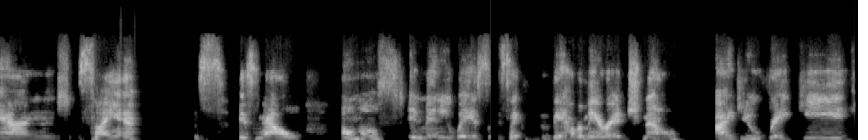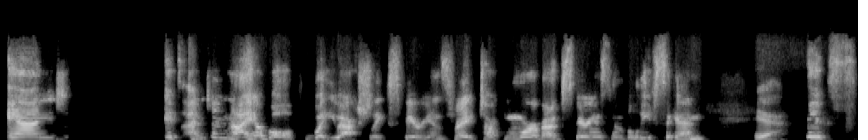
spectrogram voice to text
and science is now almost in many ways, it's like they have a marriage now. I do Reiki and it's undeniable what you actually experience, right? Talking more about experience and beliefs again. Yeah. It's,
